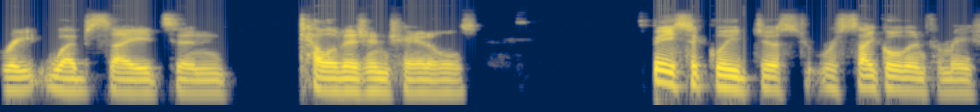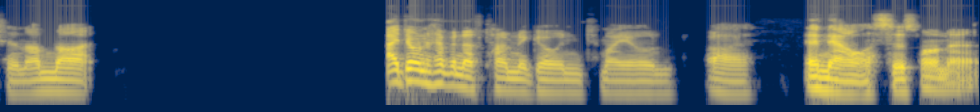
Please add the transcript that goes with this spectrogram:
great websites and television channels. Basically just recycled information. I'm not I don't have enough time to go into my own uh, analysis on that.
